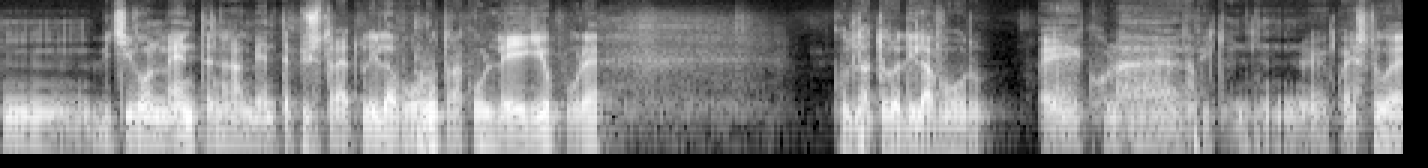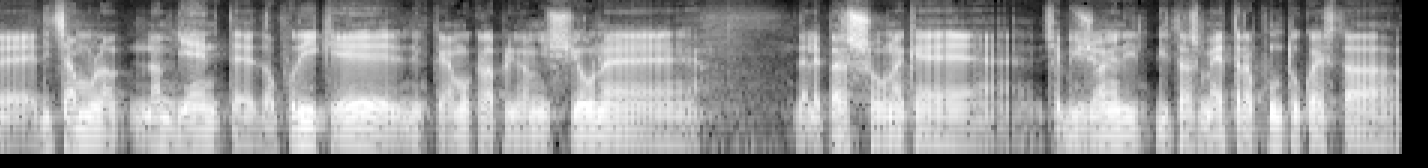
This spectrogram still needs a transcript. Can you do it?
mh, vicevolmente, nell'ambiente più stretto di lavoro tra colleghi oppure col datore di lavoro. E col, eh? Eh, questo è diciamo la- l'ambiente, dopodiché diciamo che la prima missione delle persone che c'è bisogno di, di trasmettere appunto questa,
